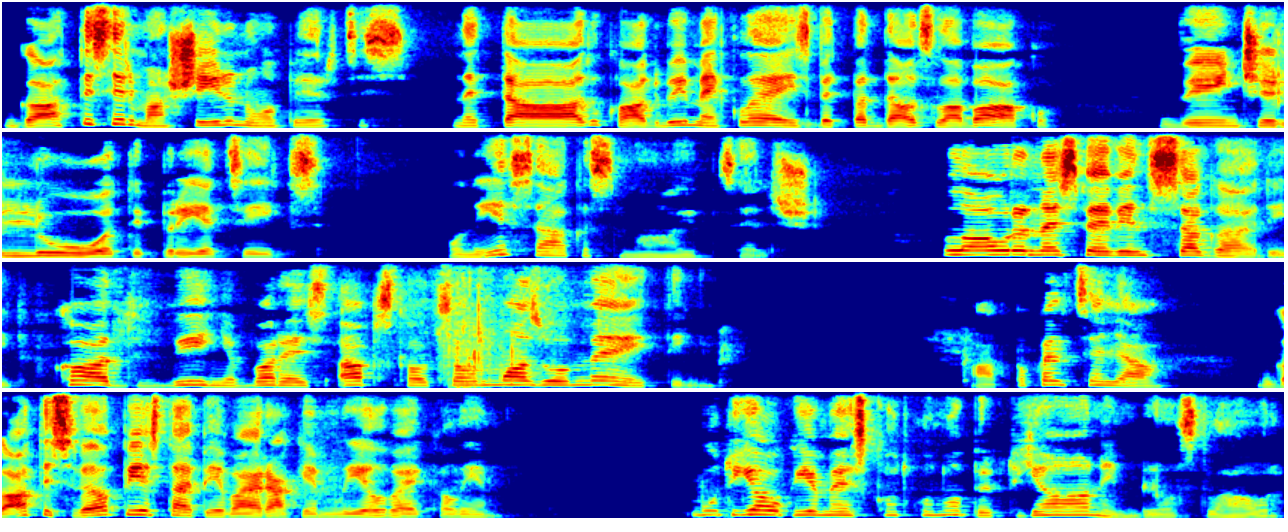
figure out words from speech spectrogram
Gatis ir mašīnu nopircis, ne tādu, kādu bija meklējis, bet pat daudz labāku. Viņš ir ļoti priecīgs, un iesākas māju ceļš. Laura nespēja viens sagaidīt, kad viņa varēs apskaut savu mazo meitiņu. Atpakaļceļā Gatis vēl piestāja pie vairākiem lielveikaliem. Būtu jauki, ja mēs kaut ko nopirktu Jānim, bilst Laura.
